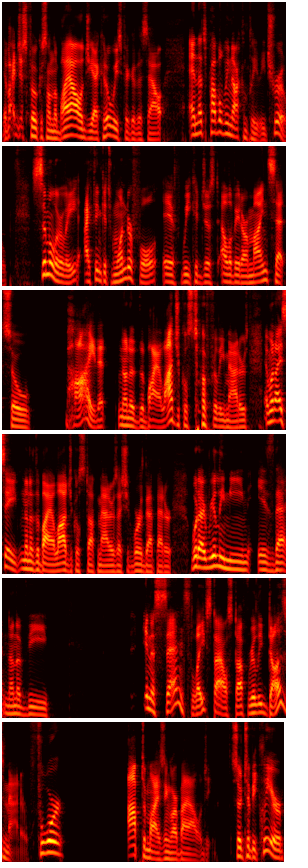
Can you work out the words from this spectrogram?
if I just focus on the biology, I could always figure this out. And that's probably not completely true. Similarly, I think it's wonderful if we could just elevate our mindset so high that none of the biological stuff really matters. And when I say none of the biological stuff matters, I should word that better. What I really mean is that none of the in a sense, lifestyle stuff really does matter for optimizing our biology. So, to be clear,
